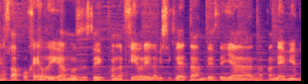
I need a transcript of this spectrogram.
en su apogeo, digamos. Estoy con la fiebre y la bicicleta desde ya la pandemia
